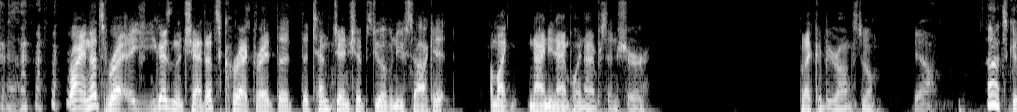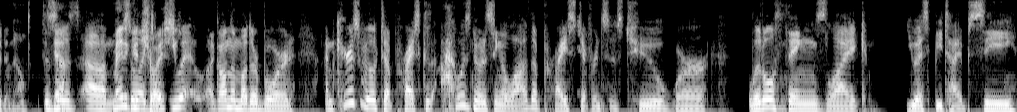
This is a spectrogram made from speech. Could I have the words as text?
Ryan, that's right. You guys in the chat, that's correct, right? The the 10th gen chips do have a new socket. I'm like 99.9% sure, but I could be wrong still. Yeah, oh, that's good to know. This Yeah. is, um, Made a so, good like, choice. You, like on the motherboard, I'm curious if we looked up price because I was noticing a lot of the price differences too were little things like USB Type C.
